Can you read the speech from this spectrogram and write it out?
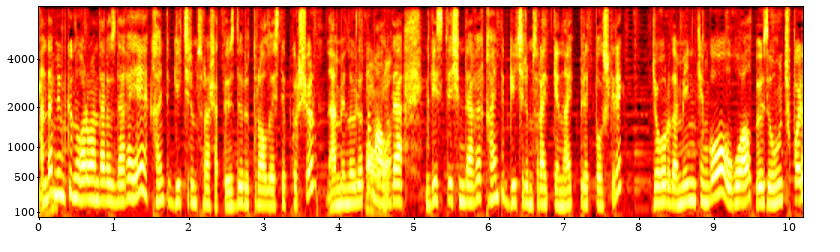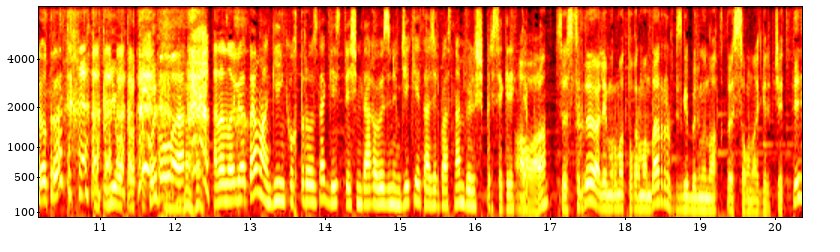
анда мүмкүн угармандарыбыз дагы э кантип кечирим сурашат? Өздөрү тууралуу эстеп көрүшөр а мен ойлоп атам алдыда кесиптешим дагы кантип кечирим сурайт экенин айтып берет болуш керек. Жогоруда меникин го угуп алып өзү унчукпай отурат. Тыйып отурат деп койчу ооба. Анан ойлоп атам кийинки уктуруубузда кесиптешим дагы өзүнүн жеке тажрыйбасынан бөлүшүп берсе керек деп. Ооба. Сөзсүз түрдө ал эми урматтуу угармандар бизге бөлүнгөн убакыт өз соңуна келип жетти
